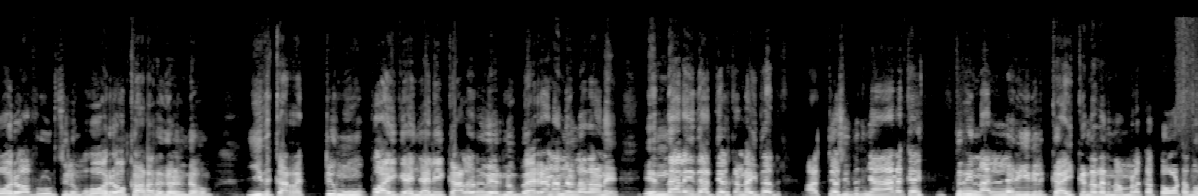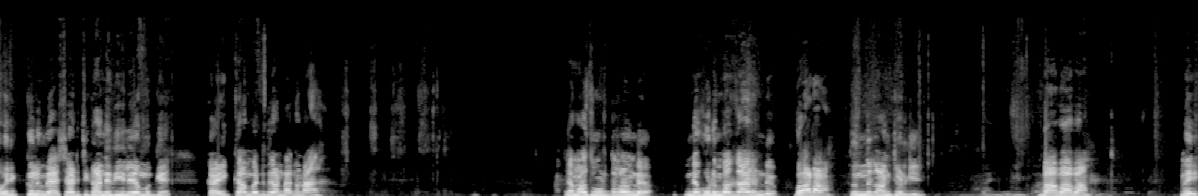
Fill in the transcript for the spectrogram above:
ഓരോ ഫ്രൂട്ട്സിലും ഓരോ കളറുകൾ ഉണ്ടാകും ഇത് കറക്റ്റ് മൂപ്പായി കഴിഞ്ഞാൽ ഈ കളർ വരുന്നു വരണം എന്നുള്ളതാണ്. എന്നാലേ ഇത് അത്യാവശ്യം കണ്ട ഇത് അത്യാവശ്യം ഇത് ഞാനൊക്കെ ഇത്രയും നല്ല രീതിയിൽ കഴിക്കേണ്ടതാണ്. നമ്മളൊക്കെ തോട്ടത്തിൽ നിന്ന് ഒരിക്കലും വിഷം അടിച്ചിക്കാണ്ട് ഇതിൽ നമുക്ക് കഴിക്കാൻ പറ്റുന്നത് കണ്ടാക്കണ്ട നമ്മളെ സുഹൃത്തുക്കളുണ്ട്. എന്റെ കുടുംബക്കാരുണ്ട്. വാടാ തിന്ന് കാണിച്ചു കൊടുക്കി. വാ വാ വാ. വരി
